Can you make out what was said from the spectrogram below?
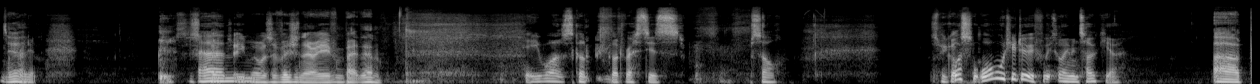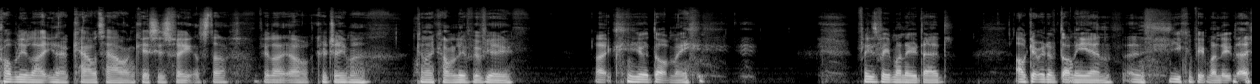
yeah. Brilliant. Um, Kojima was a visionary even back then. He was God, God rest his soul. So we got What's, what would you do if we saw him in Tokyo? Uh, probably like you know kowtow and kiss his feet and stuff. Be like, oh Kojima, can I come live with you? Like, can you adopt me? Please be my new dad. I'll get rid of Donnie Yen, and you can be my new dad.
